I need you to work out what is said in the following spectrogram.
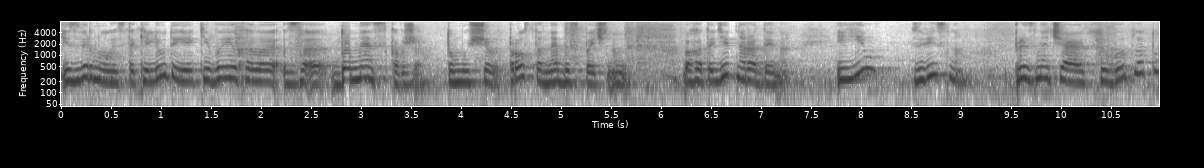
і звернулись такі люди, які виїхали з Донецька вже, тому що просто небезпечно. Багатодітна родина. І їм, звісно, призначають цю виплату,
